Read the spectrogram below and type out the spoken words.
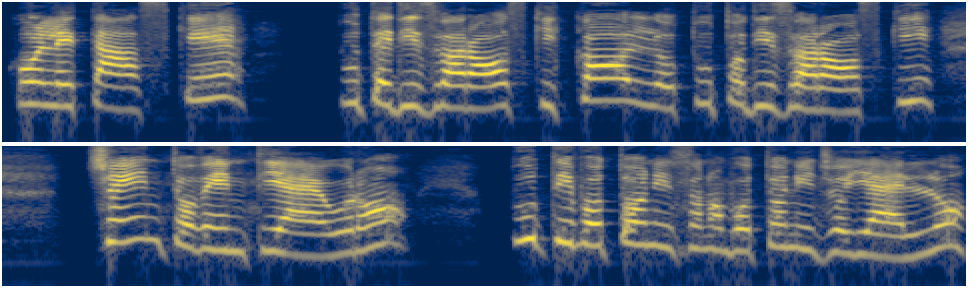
Con le tasche, tutte di Swarovski, collo tutto di Swarovski, 120 euro. Tutti i bottoni sono bottoni gioiello.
